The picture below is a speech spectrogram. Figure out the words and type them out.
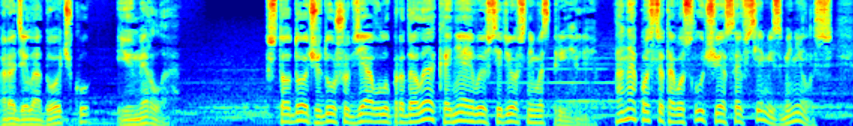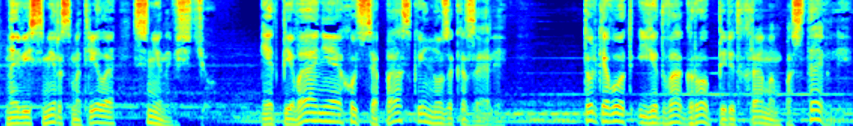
родила дочку и умерла. Что дочь душу дьяволу продала, Коняевы всерьез не восприняли. Она после того случая совсем изменилась, на весь мир смотрела с ненавистью. И отпевания, хоть с опаской, но заказали – только вот едва гроб перед храмом поставили,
